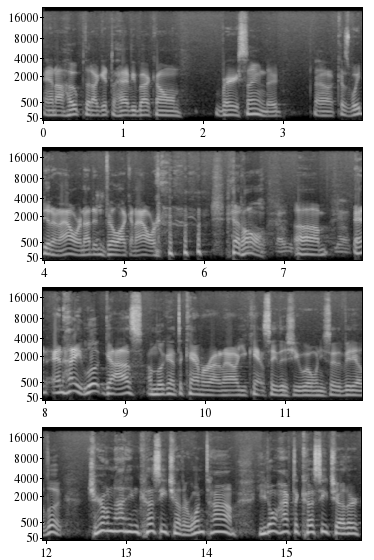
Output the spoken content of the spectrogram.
and I hope that I get to have you back on very soon, dude. Because uh, we did an hour, and I didn't feel like an hour at all. Um. And and hey, look, guys, I'm looking at the camera right now. You can't see this, you will when you see the video. Look, Gerald and I didn't cuss each other one time. You don't have to cuss each other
